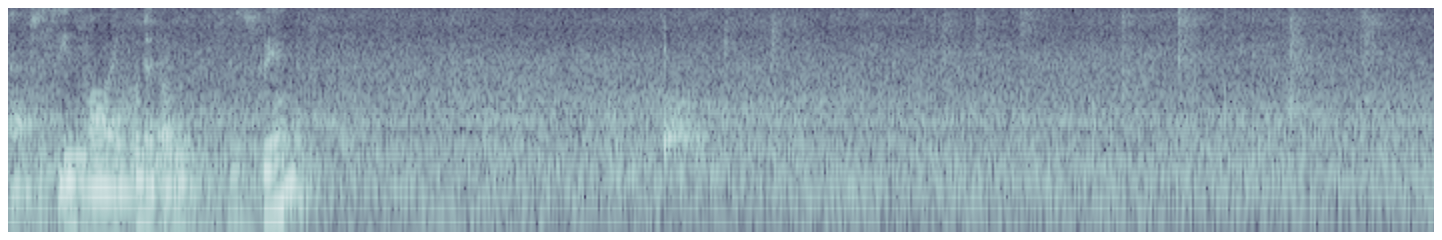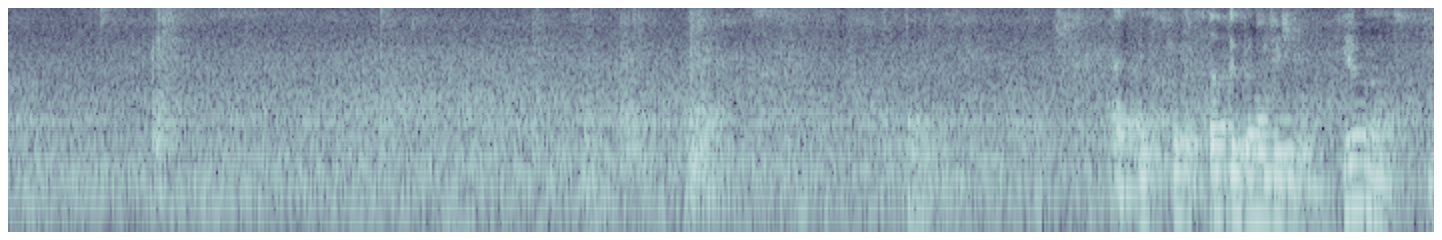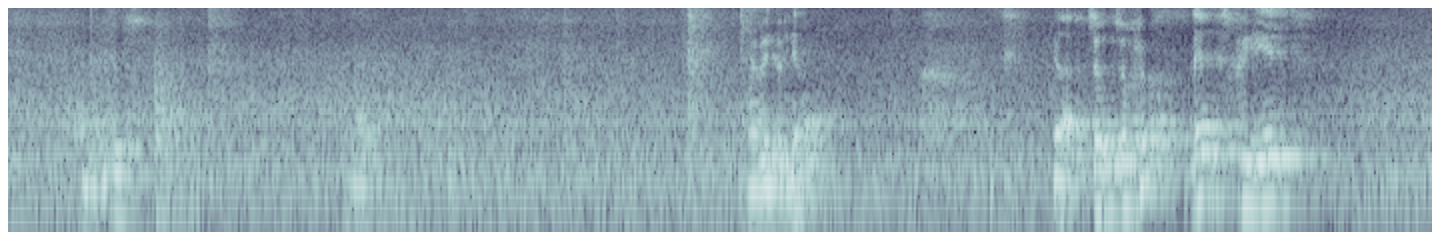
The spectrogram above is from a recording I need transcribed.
and to see how I put it on the screen. I've stop the presentation here and good. My window here. Yeah. So, so first, let's create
